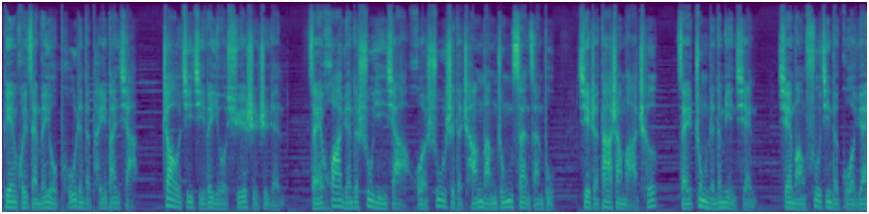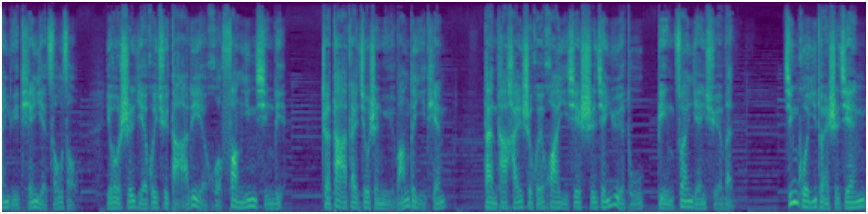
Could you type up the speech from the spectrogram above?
便会在没有仆人的陪伴下，召集几位有学识之人，在花园的树荫下或舒适的长廊中散散步，接着搭上马车，在众人的面前前往附近的果园与田野走走，有时也会去打猎或放鹰行猎。这大概就是女王的一天，但她还是会花一些时间阅读并钻研学问。经过一段时间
